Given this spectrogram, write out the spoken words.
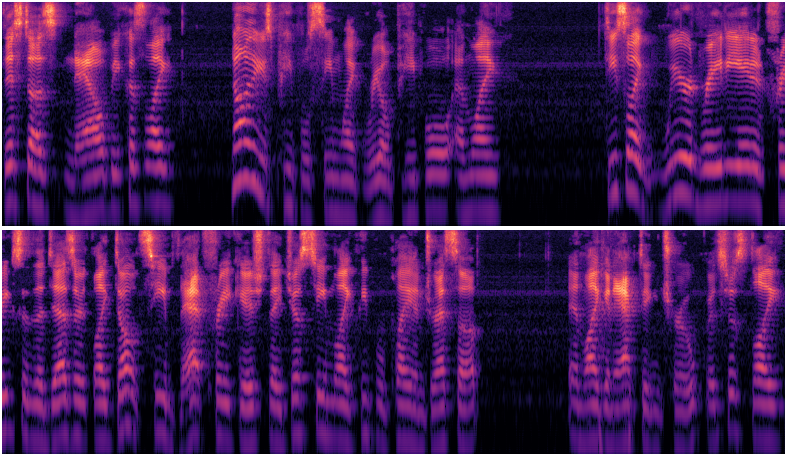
this does now because like none of these people seem like real people and like these like weird radiated freaks in the desert like don't seem that freakish. They just seem like people playing dress up in like an acting troupe. It's just like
